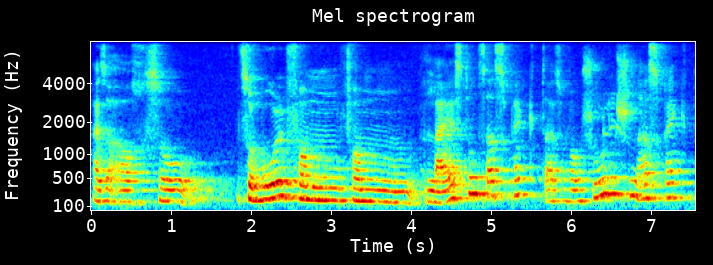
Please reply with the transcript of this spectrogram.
Also auch so sowohl vom, vom Leistungsaspekt, also vom schulischen Aspekt.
